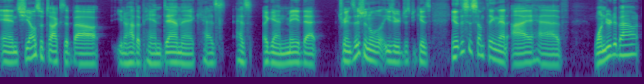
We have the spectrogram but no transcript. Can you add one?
and she also talks about you know how the pandemic has has again made that transition a little easier, just because you know this is something that I have wondered about,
